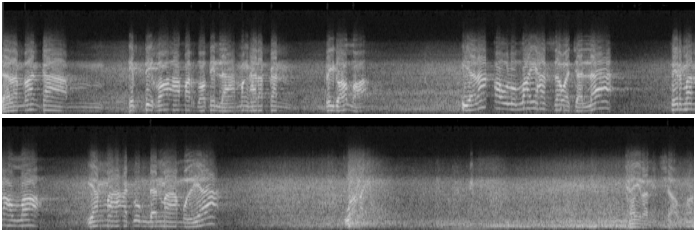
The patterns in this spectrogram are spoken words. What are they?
dalam rangka mm, ibtigha'a mardatillah mengharapkan ridho Allah ialah qaulullah azza wa jalla firman Allah yang maha agung dan maha mulia wa man khairan insyaallah.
